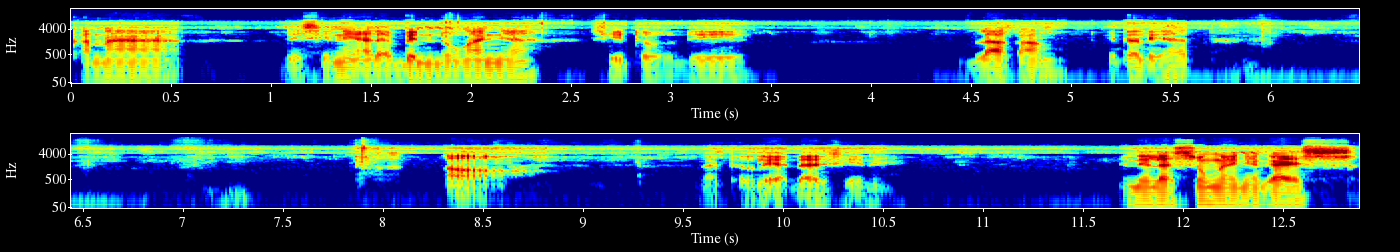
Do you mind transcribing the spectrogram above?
Karena di sini ada bendungannya situ di belakang kita lihat. Oh, nggak terlihat dari sini. Inilah sungainya guys.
